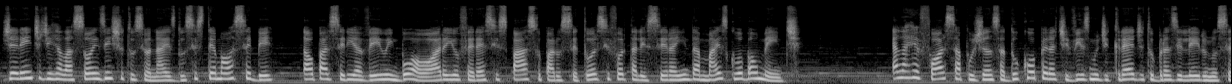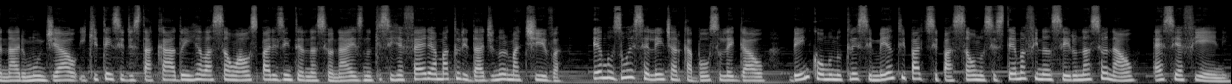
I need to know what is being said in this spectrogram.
gerente de relações institucionais do sistema OCB, tal parceria veio em boa hora e oferece espaço para o setor se fortalecer ainda mais globalmente. Ela reforça a pujança do cooperativismo de crédito brasileiro no cenário mundial e que tem se destacado em relação aos pares internacionais no que se refere à maturidade normativa. Temos um excelente arcabouço legal, bem como no crescimento e participação no Sistema Financeiro Nacional, SFN.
